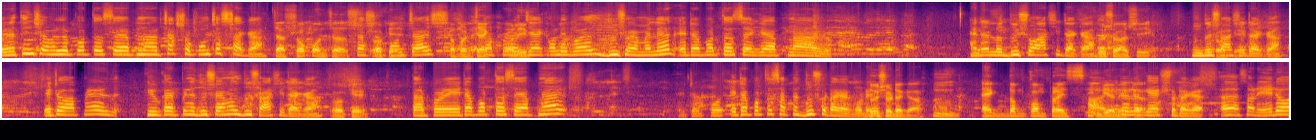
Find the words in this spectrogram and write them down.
এটা তিনশো এম এর পড়তেছে আপনার চারশো পঞ্চাশ টাকা। চারশো পঞ্চাশ চারশো পঞ্চাশ। তারপর জ্যাক অলিভ অয়েল দুশো এম এর। এটা পড়তেছে আপনার এটা হলো দুশো আশি টাকা। দুশো আশি। দুশো আশি টাকা। এটাও আপনার কিউকারপিনে দুশো এম এল দুশো আশি টাকা। ওকে। তারপরে এটা পড়তেছে আপনার এটা এটা পড়তেছে আপনার টাকা করে। টাকা। একদম কম প্রাইস হ্যাঁ, ইন্ডিয়ান এটা হলো একশো টাকা। সরি এটাও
